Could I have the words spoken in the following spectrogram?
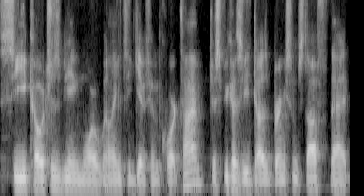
see coaches being more willing to give him court time just because he does bring some stuff that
